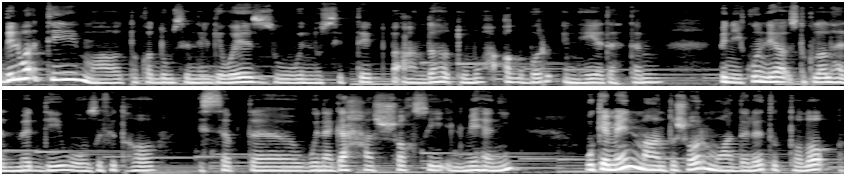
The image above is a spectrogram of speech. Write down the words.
دلوقتي مع تقدم سن الجواز وإنه الستات بقى عندها طموح أكبر إن هي تهتم بإن يكون لها استقلالها المادي ووظيفتها الثابتة ونجاحها الشخصي المهني وكمان مع انتشار معدلات الطلاق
